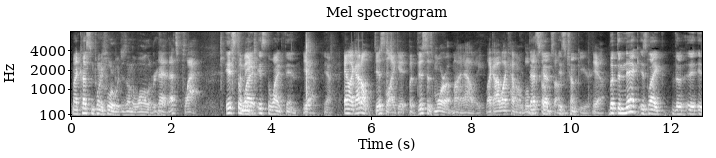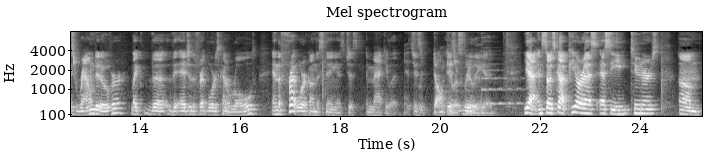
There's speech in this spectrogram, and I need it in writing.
My custom 24, which is on the wall over here. Yeah, that's flat. It's the me. It's the wide thin. Yeah. Yeah, And like I don't dislike it, but this is more up my alley. Like I like having a little that's bit of something. It's chunkier. Yeah. But the neck is like the. It's rounded over. Like the the edge of the fretboard is kind of rolled, and the fretwork on this thing is just immaculate. It's, just donkey. It's really good. Yeah, and so it's got PRS SE tuners. Um,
